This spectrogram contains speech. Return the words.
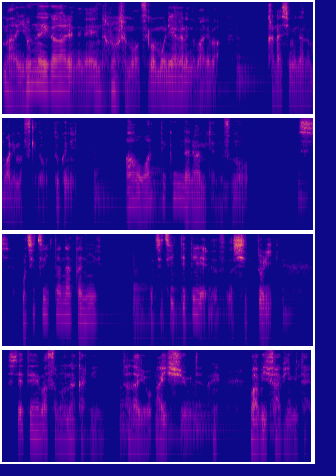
まあ、いろんな映画があるんでね、エンドロールもすごい盛り上がるのもあれば、悲しみなのもありますけど、特に、ああ、終わってくんだな、みたいな、その、落ち着いた中に、落ち着いてて、そのしっとりしてて、まあ、その中に漂う哀愁みたいなね、わびさびみたい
